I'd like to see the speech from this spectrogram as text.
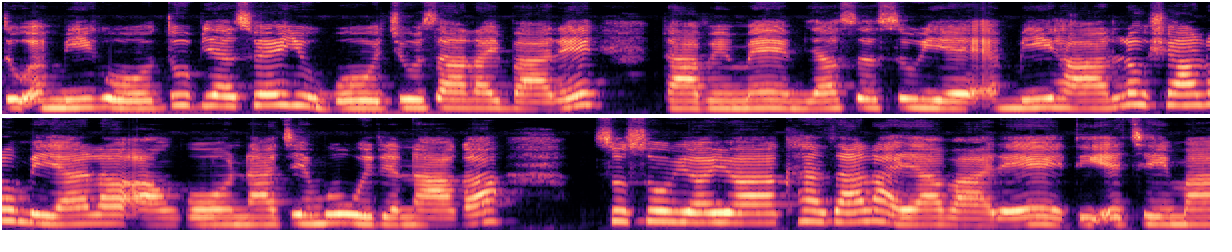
သူ့အမီးကိုသူ့ပြက်ဆွဲယူဖို့ကြိုးစားလိုက်ပါတယ်။ဒါပေမဲ့မြောက်ဆဆူရဲ့အမီးဟာလှုပ်ရှားလို့မရတော့အောင်ကိုနာကျင်မှုဝေဒနာကဆူဆူရွာရွာခံစားလာရပါတယ်ဒီအချိန်မှာ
